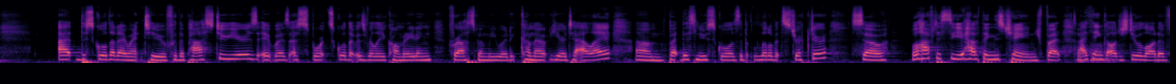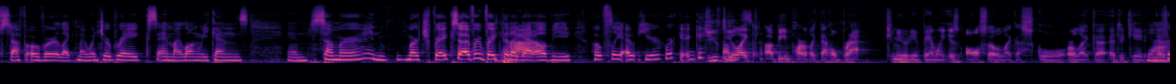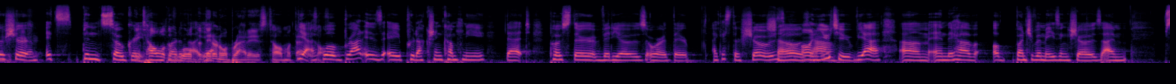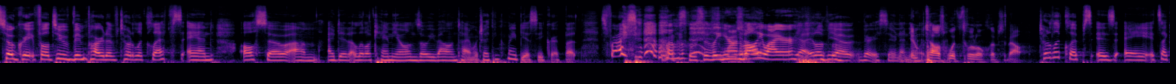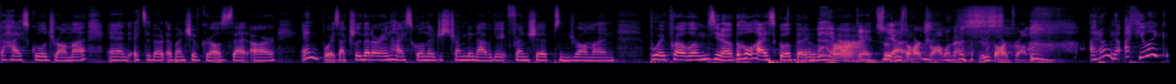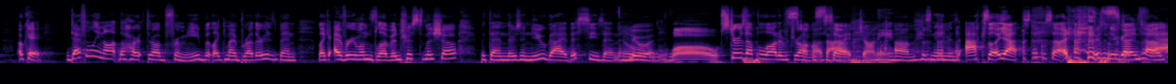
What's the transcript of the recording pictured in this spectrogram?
at the school that I went to for the past two years, it was a sports school that was really accommodating for us when we would come out here to LA. Um, but this new school is a little bit stricter, so we'll have to see how things change. But I think I'll just do a lot of stuff over like my winter breaks and my long weekends and summer and March break. So every break that I get, I'll be hopefully out here working. Do you feel like uh, being part of like that whole brat community and family is also like a school or like a educated? Yeah. ed- For sure. It's been so great Tell being the part world that. that yeah. they don't know what brat is. Tell them what that is. Yeah, also. well, Brat is a production company that posts their videos or their, I guess, their shows, Shows, on yeah. YouTube. Yeah, um, and they have a bunch of amazing shows. I'm so grateful to have been part of Total Eclipse, and also um, I did a little cameo on Zoe Valentine, which I think might be a secret, but surprise! um, Exclusively here on Hollywire. Yeah, it'll be out very soon. Anyway. and tell us what's Total Eclipse about. Total Eclipse is a it's like a high school drama and it's about a bunch of girls that are and boys actually that are in high school and they're just trying to navigate friendships and drama and boy problems, you know, the whole high school thing. Oh, yeah. Perfect. So Yeah. who's the heartthrob on that? who's the heartthrob? I don't know. I feel like okay, definitely not the heartthrob for me, but like my brother has been like everyone's love interest in the show, but then there's a new guy this season who Whoa. stirs up a lot of drama. aside, so Johnny. Um, his name is Axel. Yeah, step aside. There's a new guy in town.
